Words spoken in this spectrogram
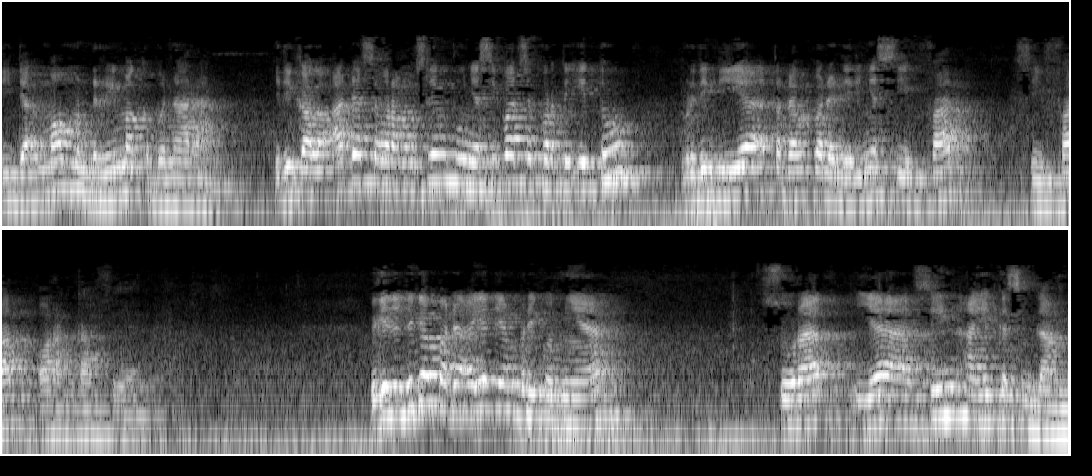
tidak mau menerima kebenaran. Jadi kalau ada seorang muslim punya sifat seperti itu, berarti dia terdapat pada dirinya sifat sifat orang kafir. Begitu juga pada ayat yang berikutnya Surat Yasin ayat ke-19.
